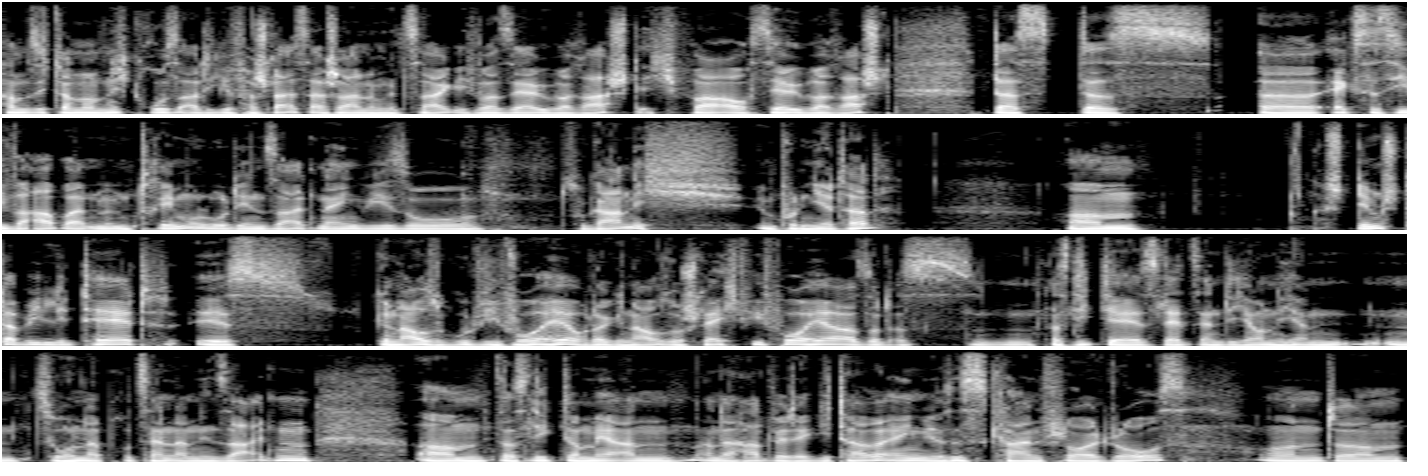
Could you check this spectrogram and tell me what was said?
haben sich da noch nicht großartige Verschleißerscheinungen gezeigt. Ich war sehr überrascht. Ich war auch sehr überrascht, dass das äh, exzessive Arbeit mit dem Tremolo den Seiten irgendwie so, so gar nicht imponiert hat. Ähm, Stimmstabilität ist genauso gut wie vorher oder genauso schlecht wie vorher. Also das, das liegt ja jetzt letztendlich auch nicht an, zu 100 Prozent an den Seiten. Ähm, das liegt da mehr an, an der Hardware der Gitarre irgendwie. Das ist kein Floyd Rose und ähm,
